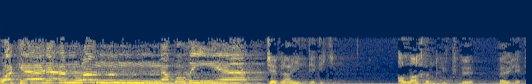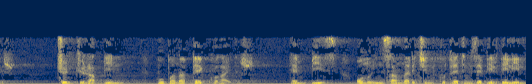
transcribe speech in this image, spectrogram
وكان أمرا مقضيا Cebrail dedi ki, Allah'ın hükmü böyledir. Çünkü Rabbin bu bana pek kolaydır. Hem biz onu insanlar için kudretimize bir delil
